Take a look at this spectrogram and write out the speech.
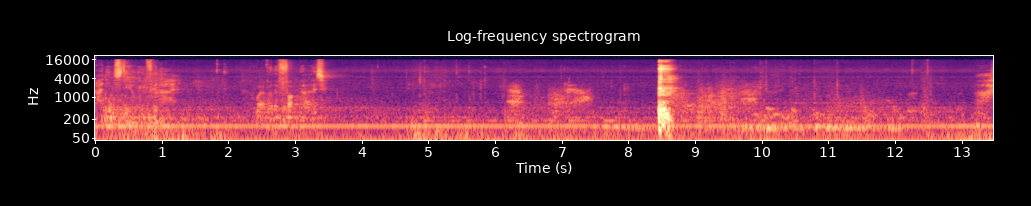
I need to stay away from that. Whatever the fuck that is. Ah,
